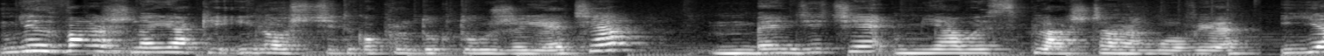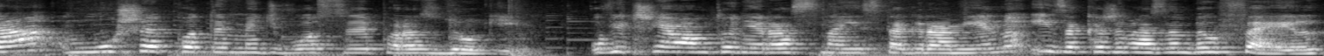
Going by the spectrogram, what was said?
nieważne jakie ilości tego produktu użyjecie, będziecie miały splaszcza na głowie. Ja muszę potem myć włosy po raz drugi. Uwieczniałam to nieraz na Instagramie, no i za każdym razem był fail.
